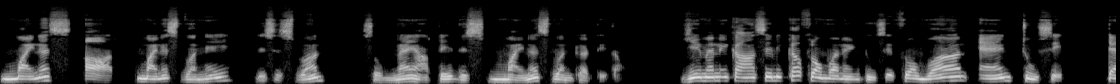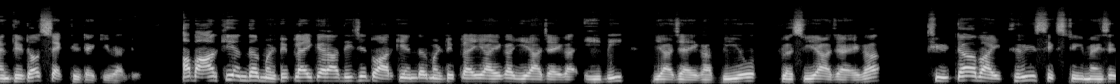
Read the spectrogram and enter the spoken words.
माइनस आर माइनस वन है दिस इज़ वन सो मैं यहाँ पे दिस माइनस वन कर देता हूँ। ये मैंने कहा से लिखा? फ्रॉम वन एंड टू से। फ्रॉम वन एंड टू से। टेन थीटा और सेक थीटा की वैल्यू अब आर के अंदर मल्टीप्लाई करा दीजिए तो आर के अंदर मल्टीप्लाई आएगा, ये आ जाएगा ए बी ये आ जाएगा बी ओ प्लस ये आ जाएगा थीटा बाई थ्री सिक्सटी में से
